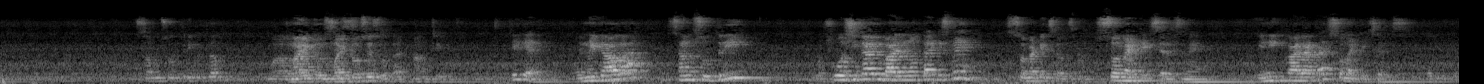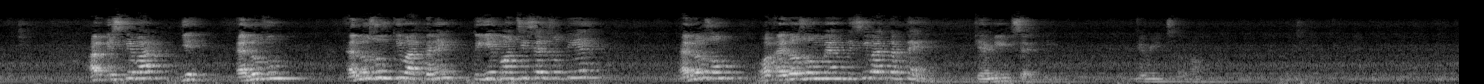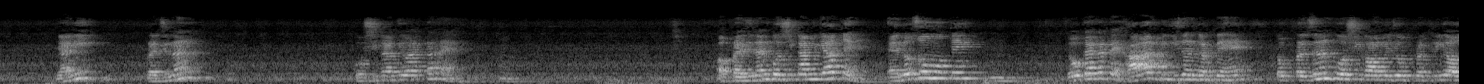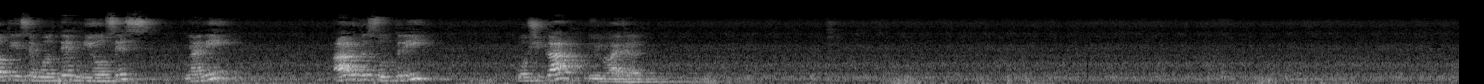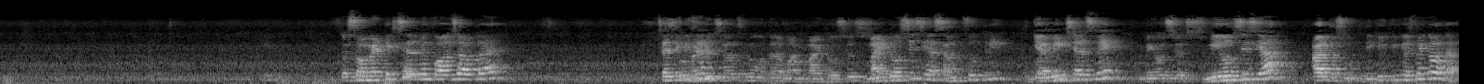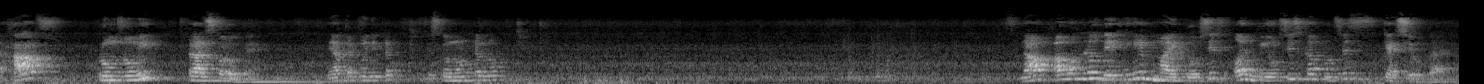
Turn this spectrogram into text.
समसूत्री मतलब माइटोसिस। होता है। है ठीक है? इनमें क्या होगा? समसूत्री कोशिका विभाजन होता है किसमें? सोमेटिक सेल्स में। सोमेटिक सेल्स में। इन्हीं कहा जाता है सोमेटिक सेल्स अब इसके बाद ये एलोजोम एलोजोम की बात करें तो ये कौन सी सेल्स होती है? एलोजोम और एलोजोम में हम किसकी बात करते हैं? गैमीट सेल की। गेमीट सेल हाँ। यानी प्रजनन कोशिका की बात कर रहे हैं। और प्रजनन कोशिका में क्या होते हैं? एलोजोम होते हैं। हम्म, तो क्या करते हैं? हाफ़ डिवीज़न करते हैं। तो प्रजनन कोशिकाओं में जो प्रक्रिया होती है इसे बोलते हैं मियोसिस यानी अर्धसूत्री कोशिका विभाजन। तो सोमेटिक सेल में कौन सा होता है? सेल्स में होता है माइटोसिस माइटोसिस या समसूत्री गैमीट सेल्स में? मियोसिस मियोसिस या अर्धसूत्री क्योंकि उसमें क्या होता है? हाफ़ क्रोमोसोमी ट्रांसफ़र होते हैं। यहाँ तक कोई दिक्कत? इसको नोट कर लो। नाउ अब हम लोग देखेंगे माइटोसिस और मियोसिस का प्रोसेस कैसे होता है।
